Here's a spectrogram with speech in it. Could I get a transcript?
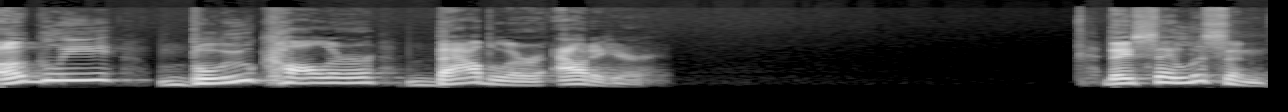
ugly, blue collar babbler out of here. They say, listen,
